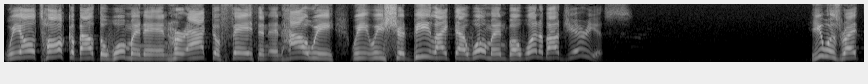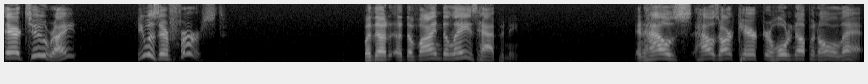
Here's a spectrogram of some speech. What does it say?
we all talk about the woman and her act of faith and, and how we, we, we should be like that woman, but what about Jairus? He was right there too, right? He was there first. But the a divine delay is happening. And how's how's our character holding up in all of that?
